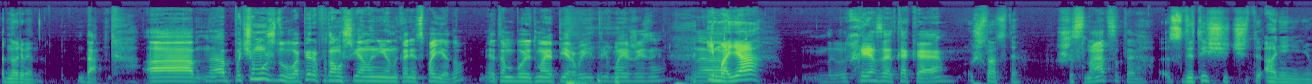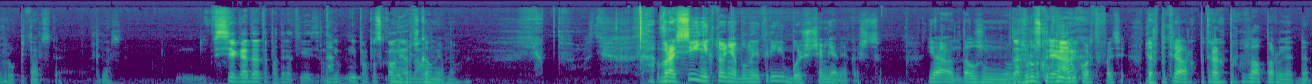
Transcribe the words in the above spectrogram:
Одновременно. Да. А, почему жду? Во-первых, потому что я на нее наконец поеду. Это будет моя первая E3 в моей жизни. И моя Хрен знает какая. 16 16 С 2004... А, не-не-не, вру, 15 15 Все года ты подряд ездил. Не, не пропускал Не ни пропускал одного. ни одного. В России никто не был на E3 больше, чем я, мне кажется. Я должен Даже в русскую книгу Патриарх? рекордов войти. Даже Патриарх. Патриарх пропускал пару лет, да.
